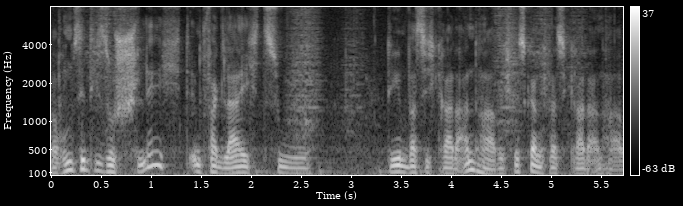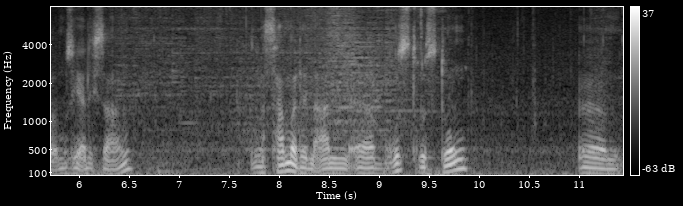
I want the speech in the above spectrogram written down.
Warum sind die so schlecht im Vergleich zu dem, was ich gerade anhabe? Ich weiß gar nicht, was ich gerade anhabe, muss ich ehrlich sagen. Was haben wir denn an äh, Brustrüstung? Ähm,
